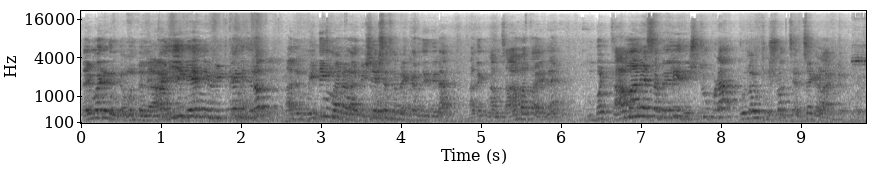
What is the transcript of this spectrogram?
ದಯಮಾಡಿ ನಿಮ್ಗೆ ಗಮನದಲ್ಲಿ ಈಗ ಏನ್ ನೀವು ಇಟ್ಕೊಂಡಿದ್ದೀರೋ ಅದು ಮೀಟಿಂಗ್ ಮಾಡೋಣ ವಿಶೇಷ ಸಭೆ ಕರೆದಿದ್ದೀರಾ ಅದಕ್ಕೆ ನಮ್ಮ ಸಹಮತ ಇದೆ ಬಟ್ ಸಾಮಾನ್ಯ ಸಭೆಯಲ್ಲಿ ಇದಿಷ್ಟು ಕೂಡ ಕುಲಂಕುಷವಾಗಿ ಚರ್ಚೆಗಳಾಗಿರ್ಬೋದು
